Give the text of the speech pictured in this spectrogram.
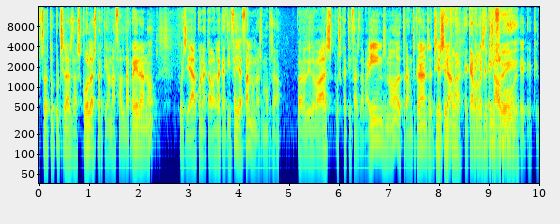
sobretot potser les d'escoles, perquè hi ha una fal darrere, no? pues ja quan acaben la catifa ja fan un esmorzar. Però dius a vegades pues, catifes de veïns, no? de trams grans, etc. Sí, sí, clar, que acaba la és, catifa és, algo, i- que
